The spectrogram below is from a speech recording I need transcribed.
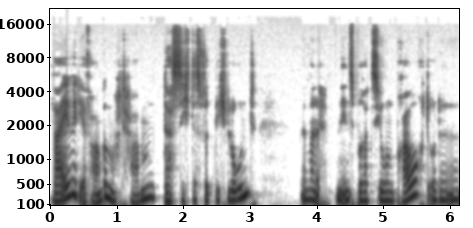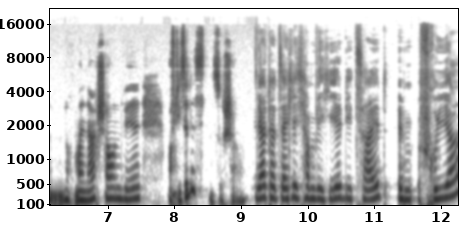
weil wir die Erfahrung gemacht haben, dass sich das wirklich lohnt, wenn man eine Inspiration braucht oder nochmal nachschauen will, auf diese Listen zu schauen. Ja, tatsächlich haben wir hier die Zeit im Frühjahr,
